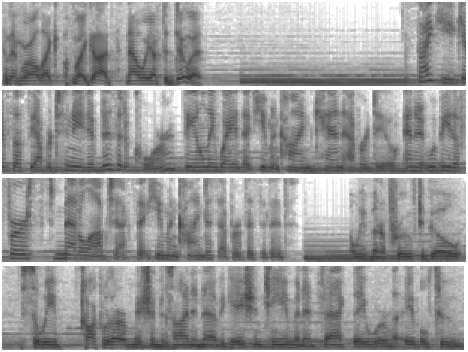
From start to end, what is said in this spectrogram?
and then we're all like, oh my God, now we have to do it. Psyche gives us the opportunity to visit a core, the only way that humankind can ever do. And it would be the first metal object that humankind has ever visited. We've been approved to go. So we talked with our mission design and navigation team, and in fact, they were able to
